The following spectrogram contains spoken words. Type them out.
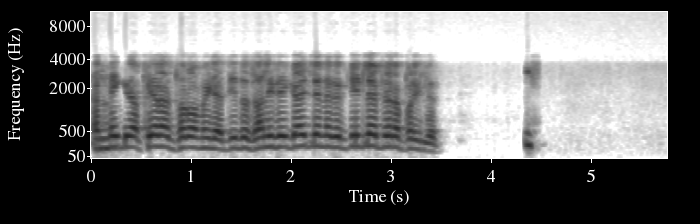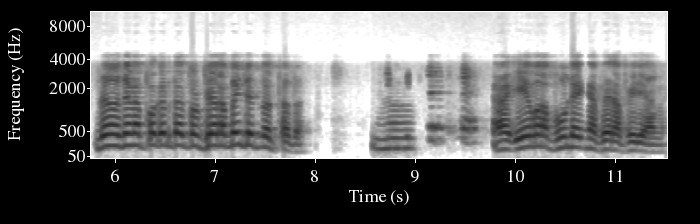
અને નીકળ્યા ફેરા ફરવા માંડ્યા. તી તો ચાલી થઈ ગયા એટલે નગર કેટલાય ફેરા ફરી લે. દસ જણા પકડતા પણ ફેરા બંધ જ નતા થતા. હા. એવા ભૂંડાઈના ફેરા ફેર્યા અમે.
